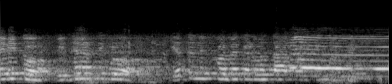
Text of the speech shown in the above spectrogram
ದಯವಿಟ್ಟು ವಿದ್ಯಾರ್ಥಿಗಳು ಎದ್ದು ನಿಂತ್ಕೊಳ್ಬೇಕನ್ನುವಂತಹ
